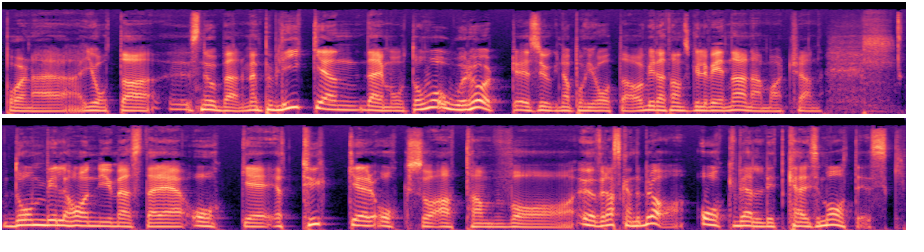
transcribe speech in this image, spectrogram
på den här Jota-snubben. Men publiken däremot, de var oerhört eh, sugna på Jota och ville att han skulle vinna den här matchen. De ville ha en ny mästare och eh, jag tycker också att han var överraskande bra och väldigt karismatisk.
